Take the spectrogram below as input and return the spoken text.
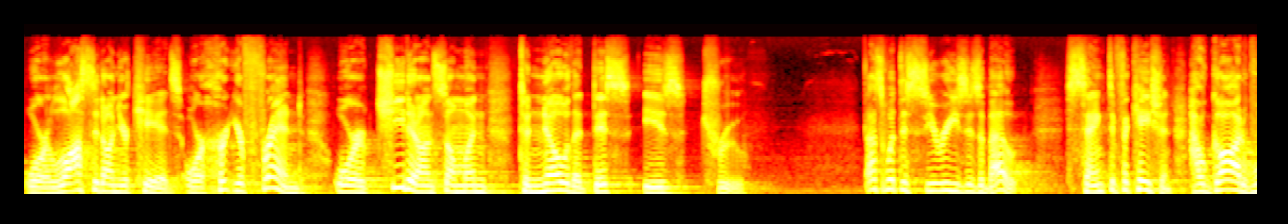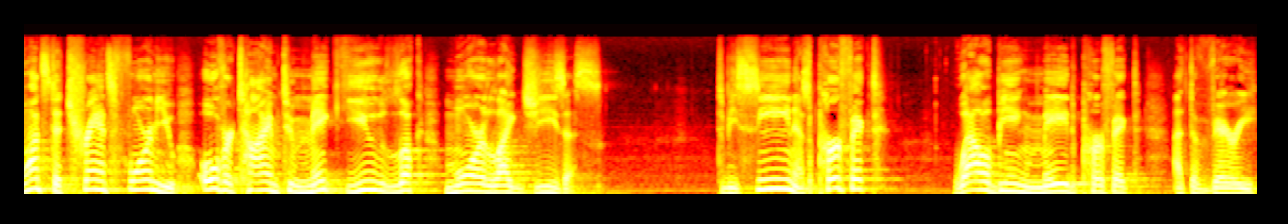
or lost it on your kids, or hurt your friend, or cheated on someone to know that this is true. That's what this series is about sanctification, how God wants to transform you over time to make you look more like Jesus to be seen as perfect while being made perfect at the very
